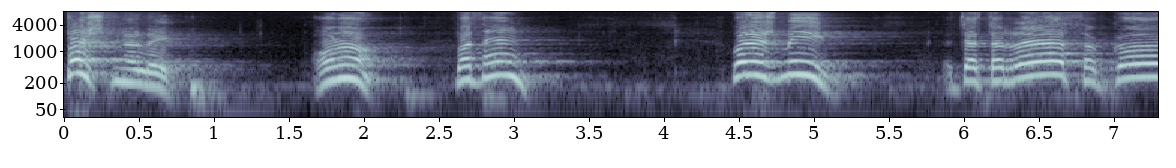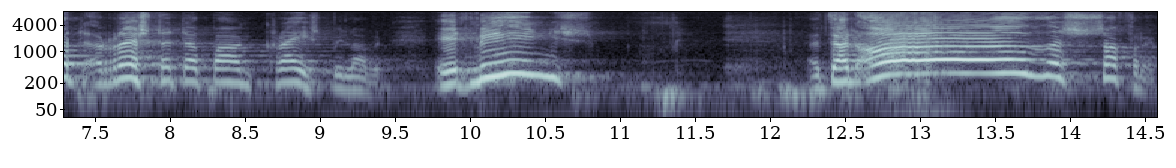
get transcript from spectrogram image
personally. Oh no. But then, what does it mean? That the wrath of God rested upon Christ, beloved. It means that all the suffering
